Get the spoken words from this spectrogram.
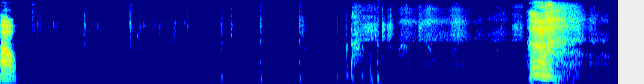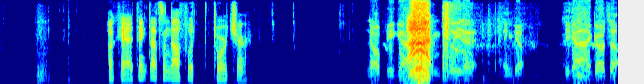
Oh. okay, I think that's enough with the torture. Nope. You gotta Ah! complete it and go. You gotta go to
